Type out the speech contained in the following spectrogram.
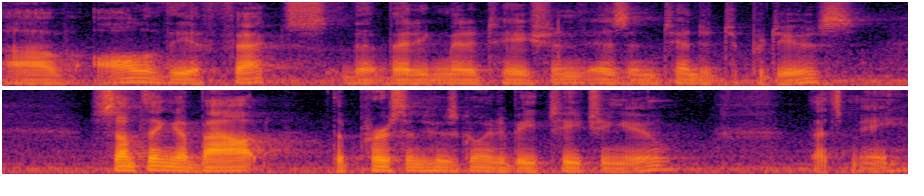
of all of the effects that Vedic meditation is intended to produce, something about the person who's going to be teaching you, that's me.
